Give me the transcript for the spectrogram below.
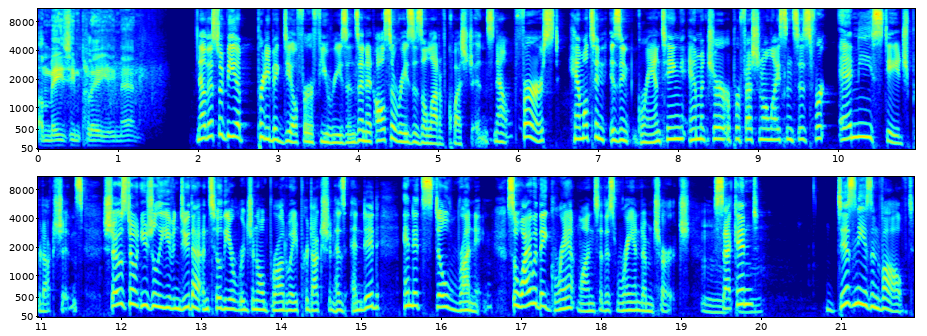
amazing play. Amen. Now, this would be a pretty big deal for a few reasons, and it also raises a lot of questions. Now, first, Hamilton isn't granting amateur or professional licenses for any stage productions. Shows don't usually even do that until the original Broadway production has ended and it's still running. So, why would they grant one to this random church? Mm-hmm. Second, Disney is involved.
